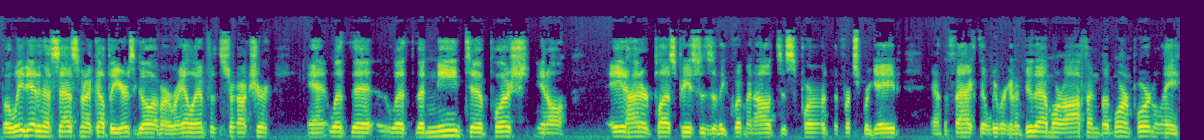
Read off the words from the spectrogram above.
But we did an assessment a couple of years ago of our rail infrastructure, and with the with the need to push, you know, 800 plus pieces of equipment out to support the first brigade and the fact that we were going to do that more often, but more importantly,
